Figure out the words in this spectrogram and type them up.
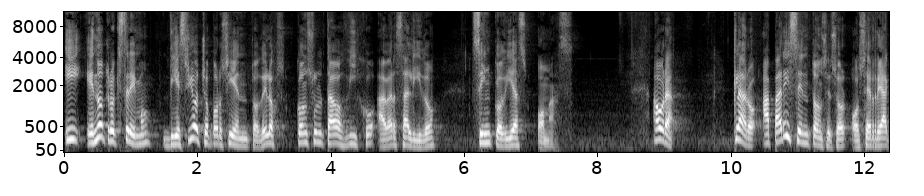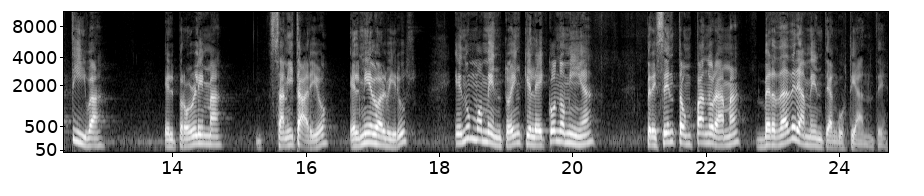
Y en otro extremo, 18% de los consultados dijo haber salido cinco días o más. Ahora, claro, aparece entonces o, se reactiva el problema sanitario, el miedo al virus, en un momento en que la economía presenta un panorama verdaderamente angustiante,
